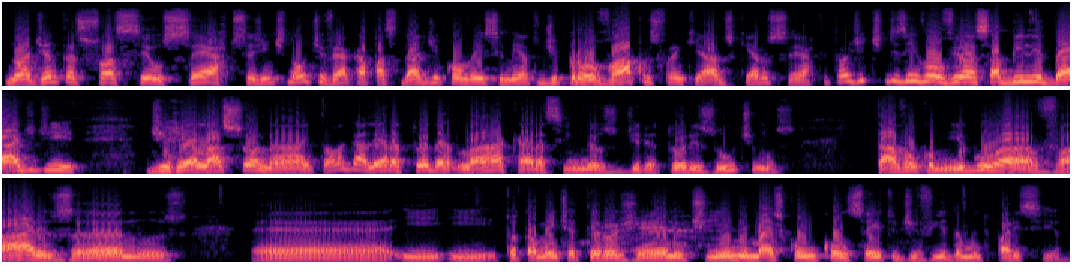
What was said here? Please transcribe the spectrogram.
Não adianta só ser o certo se a gente não tiver a capacidade de convencimento de provar para os franqueados que era o certo. Então a gente desenvolveu essa habilidade de, de relacionar. Então a galera toda lá, cara, assim, meus diretores últimos, estavam comigo há vários anos. É, e, e, totalmente heterogêneo o time, mas com um conceito de vida muito parecido.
